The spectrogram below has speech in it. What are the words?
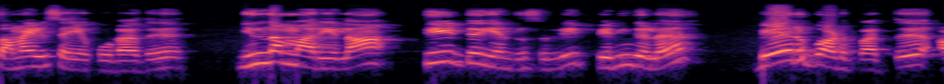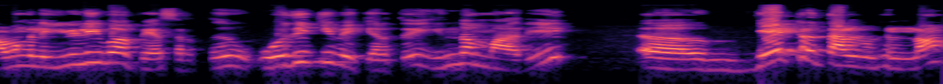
சமையல் செய்யக்கூடாது இந்த மாதிரிலாம் தீட்டு என்று சொல்லி பெண்களை வேறுபாடு பார்த்து அவங்களை இழிவாக பேசுறது ஒதுக்கி வைக்கிறது இந்த மாதிரி ஏற்றத்தாழ்வுகள்லாம்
